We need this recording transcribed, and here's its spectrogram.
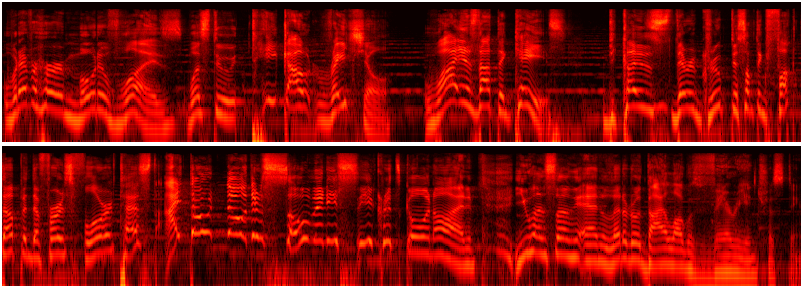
whatever her motive was, was to take out Rachel. Why is that the case? Because they're grouped to something fucked up in the first floor test? I don't know. There's so many secrets going on. Yuhan Sung and Leroro dialogue was very interesting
